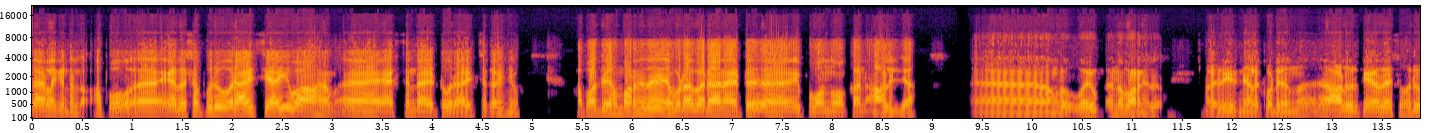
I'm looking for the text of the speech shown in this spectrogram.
കാര്യങ്ങളൊക്കെ ഉണ്ടല്ലോ. അപ്പോൾ ഏകദേശം ഇപ്പോൾ ഒരു ഒരാഴ്ചയായി വാഹനം ആക്സിഡന്റ് ആയിട്ട് ഒരാഴ്ച കഴിഞ്ഞു. അപ്പോൾ അദ്ദേഹം പറഞ്ഞത് ഇവിടെ വരാനായിട്ട് ഇപ്പോൾ വന്ന് നോക്കാൻ ആളില്ല. ഞങ്ങൾ വരും എന്ന് പറഞ്ഞത്. അതായത് ഇരിഞ്ഞാലക്കോട്ടിൽ നിന്ന് ആളൂർക്ക് ഏകദേശം ഒരു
